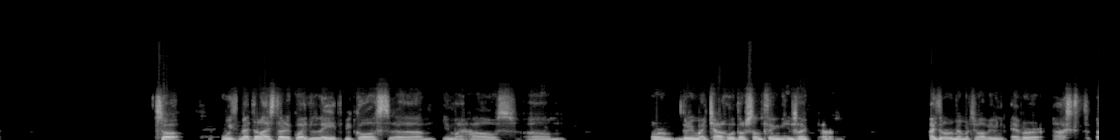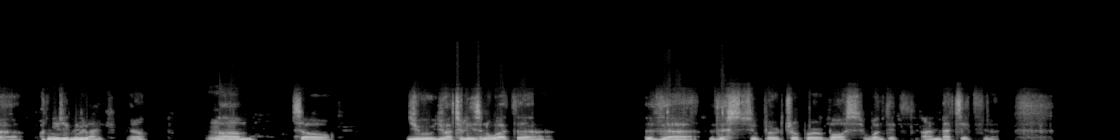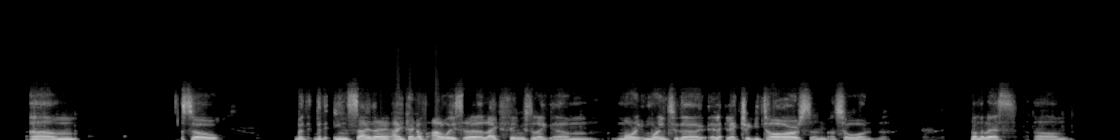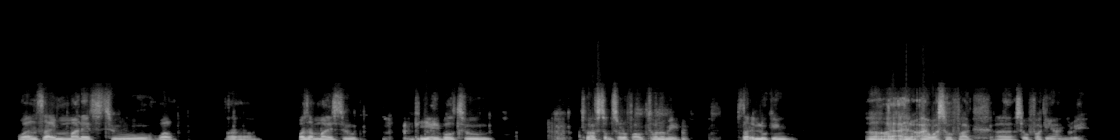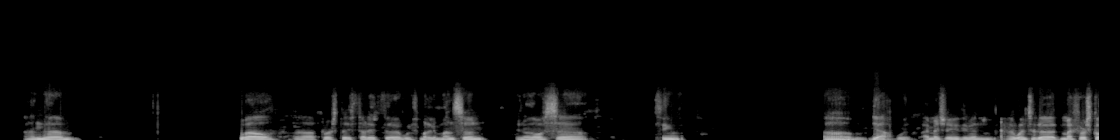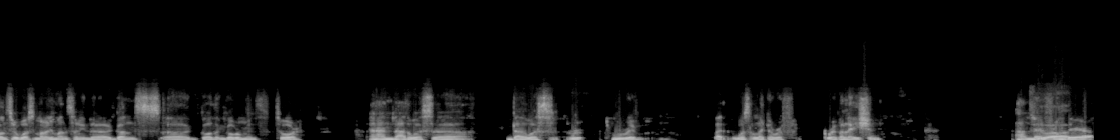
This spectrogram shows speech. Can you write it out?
so with metal, I started quite late because um, in my house um, or during my childhood or something, it's like um, I don't remember to have even ever asked, uh, "What music do you like?" You know. Mm-hmm. Um, so you you had to listen what uh, the the super trooper boss wanted, and that's it. You know. Um. So, but but inside, I, I kind of always uh, like things like um more more into the electric guitars and, and so on. Nonetheless, um, once I managed to well, uh, once I managed to be able to to have some sort of autonomy, started looking uh, I, I, was so fuck uh, so fucking angry, and um, well, uh, first I started uh, with Marilyn Manson. You know, that was uh, thing. Um, yeah, I mentioned it even. I went to the my first concert was Marilyn Manson in the Guns uh, God and Government tour, and that was uh, that was re- re- that was like a revelation and to, then from uh, there.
